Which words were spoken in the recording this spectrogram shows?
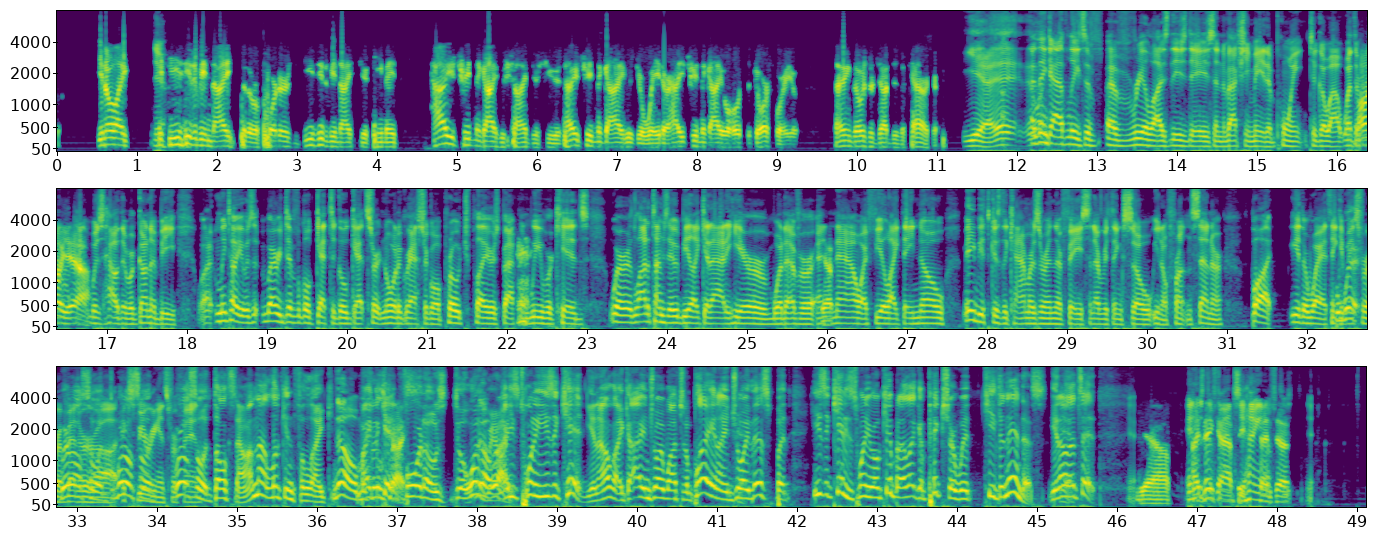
You know, like Yeah. it's easy to be nice to the reporters. It's easy to be nice to your teammates. How are you treating the guy who shines your shoes? How are you treating the guy who's your waiter? How are you treating the guy who holds the door for you? I think those are judges of character. Yeah, eh, I think athletes have, have realized these days and have actually made a point to go out, whether or Oh, not yeah. that was how they were going to be. Well, Let me tell you, it was very difficult get to go get certain autographs or go approach players back when we were kids, where a lot of times they would be like, get out of here or whatever. And Yep. now I feel like they know maybe it's because the cameras are in their face and everything's so, you know, front and center. But either way, I think it makes for a better also, uh, we're also- experience for we're fans. also adults now. I'm not looking for like No, Michael the kids. Conforto's do- No, right. He's 20. He's a kid. You know, like I enjoy watching him play and I enjoy this, but he's a kid. He's a 20 year old kid. But I like a picture with Keith Hernandez. You know, Yeah. that's it. Yeah, in I think defense, you athletes hang enough. to- yeah.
